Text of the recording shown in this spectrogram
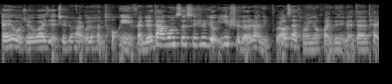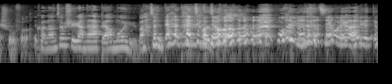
哎，我觉得歪姐这句话我就很同意，感觉大公司其实有意识的让你不要在同一个环境里面待得太舒服了，可能就是让大家不要摸鱼吧，就你待得太久就 摸鱼的机会越来越多。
